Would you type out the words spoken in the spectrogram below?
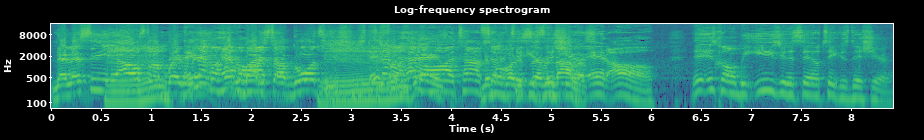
Now let's see mm-hmm. All Star break. They not gonna have everybody stop going to. Mm-hmm. They not gonna have a hard time selling tickets this year at all. It's gonna be easy to sell tickets this year.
